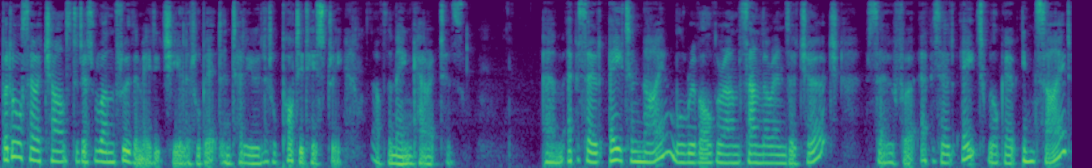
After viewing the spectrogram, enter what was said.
but also a chance to just run through the Medici a little bit and tell you a little potted history of the main characters. Um, episode 8 and 9 will revolve around San Lorenzo Church. So for episode 8, we'll go inside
